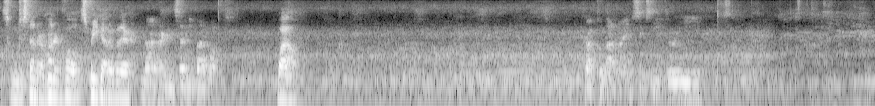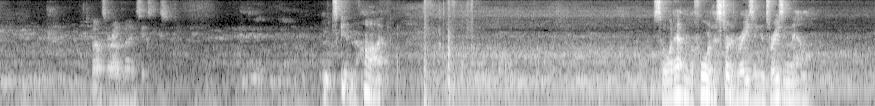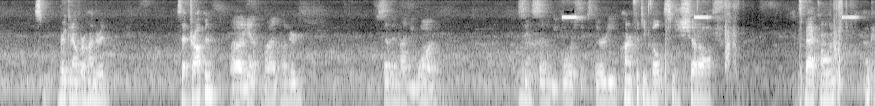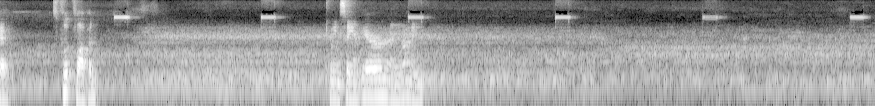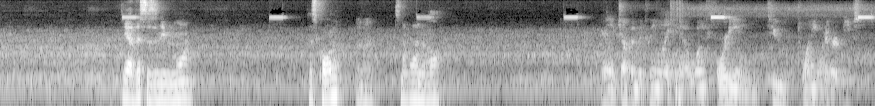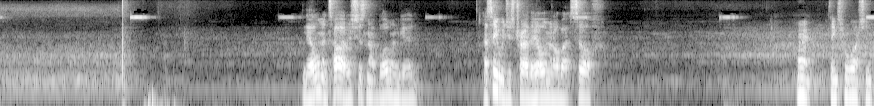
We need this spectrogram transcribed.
So I'm just under 100 volts. What you got over there? 975 watts. Wow. Dropped to about 963. Bounce around the 960s. It's getting hot. So what happened before? This started raising. It's raising now. It's breaking over 100. Is that dropping? Uh, yep, 900, 791, 674, 630. 150 volts just shut off. It's back on. Okay. It's flip flopping. Between, say, an error and running. Yeah, this isn't even warm. This coil? Mm-hmm. It's not warm at all. You're like jumping between like, you know, 140 and 220 whenever it beeps. The element's hot, it's just not blowing good. I say we just try the element all by itself. Alright, thanks for watching.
